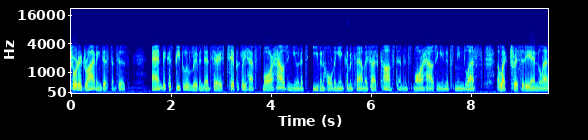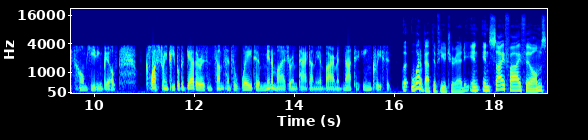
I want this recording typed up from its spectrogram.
shorter driving distances and because people who live in dense areas typically have smaller housing units, even holding income and family size constant. And smaller housing units mean less electricity and less home heating bills clustering people together is in some sense a way to minimize our impact on the environment, not to increase it. What about the future, Ed? In, in sci fi films,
